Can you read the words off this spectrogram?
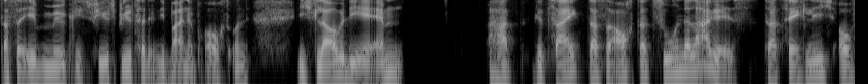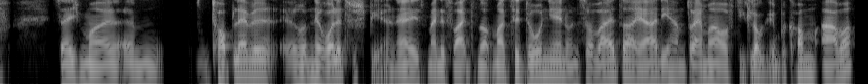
dass er eben möglichst viel Spielzeit in die Beine braucht. Und ich glaube, die EM hat gezeigt, dass er auch dazu in der Lage ist, tatsächlich auf, sag ich mal, ähm, Top-Level eine Rolle zu spielen. Ne? Ich meine, das war jetzt Nordmazedonien und so weiter. Ja, die haben dreimal auf die Glocke bekommen, aber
